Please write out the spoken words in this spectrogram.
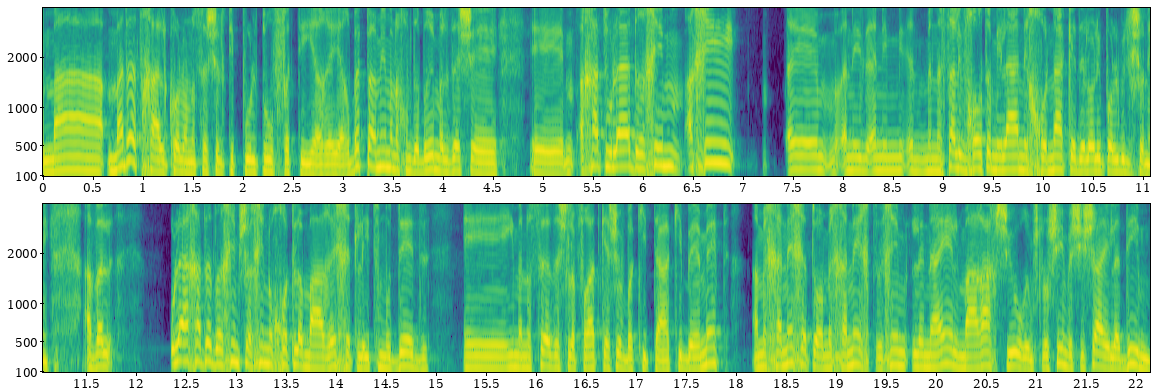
מה, מה דעתך על כל הנושא של טיפול תרופתי? הרי הרבה פעמים אנחנו מדברים על זה שאחת אולי הדרכים הכי, אה, אני, אני מנסה לבחור את המילה הנכונה כדי לא ליפול בלשוני, אבל אולי אחת הדרכים שהכי נוחות למערכת להתמודד אה, עם הנושא הזה של הפרעת קשב בכיתה, כי באמת המחנכת או המחנך צריכים לנהל מערך שיעור עם 36 ילדים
